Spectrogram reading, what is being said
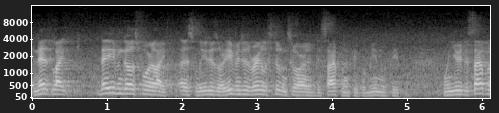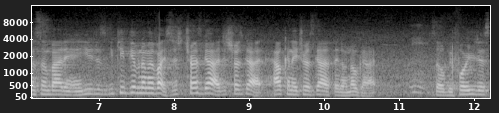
And that's like, that even goes for like us leaders or even just regular students who are discipling people, meeting with people. When you're discipling somebody and you just you keep giving them advice, just trust God, just trust God. How can they trust God if they don't know God? Mm. So before you just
